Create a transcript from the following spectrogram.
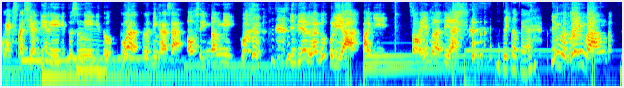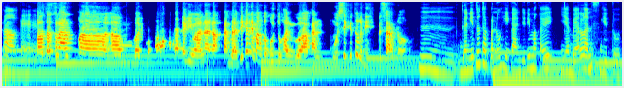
pengekspresian diri gitu seni hmm. gitu gua lebih ngerasa oh seimbang nih gua intinya adalah gua kuliah pagi sorenya gua latihan tetap ya jadi menurut gua imbang Oh, Oke. Okay. Kalau terserah uh, um, bagaimana gimana, kan berarti kan emang kebutuhan gua akan musik itu lebih besar dong. Hmm, dan itu terpenuhi kan, jadi makanya ya balance gitu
